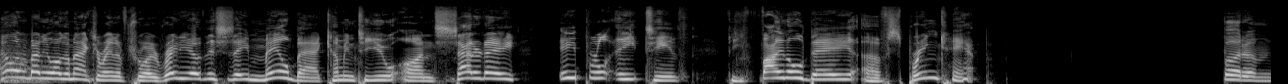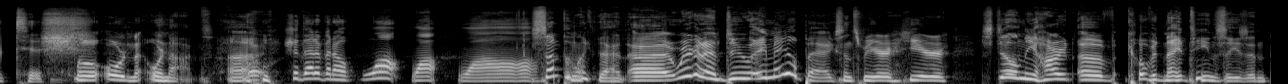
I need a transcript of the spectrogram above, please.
Hello, everybody. Welcome back to Reign of Troy Radio. This is a mailbag coming to you on Saturday, April 18th, the final day of spring camp. But um, tish. Well, or, n- or not. Uh, Or should that have been a wah wah wah? something like that. Uh, we're to do a mailbag since we are here still in the heart of COVID 19 season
